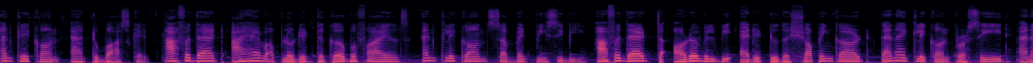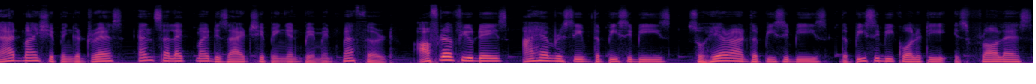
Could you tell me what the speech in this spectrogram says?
and click on add to basket. After that, I have uploaded the Gerber files and click on submit PCB. After that, the order will be added to the shopping cart. Then I click on proceed and add my shipping address and select my desired shipping and payment method. After a few days, I have received the PCBs. So here are the PCBs. The PCB quality is flawless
